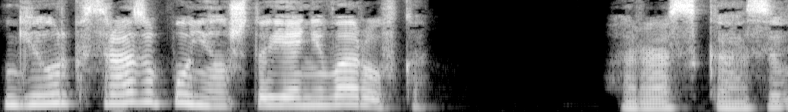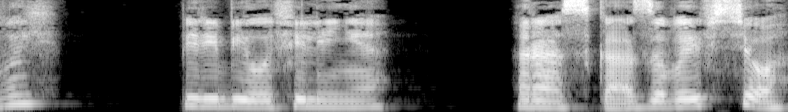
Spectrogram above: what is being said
Георг сразу понял, что я не воровка». «Рассказывай», — перебила Фелиния. «Рассказывай все».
